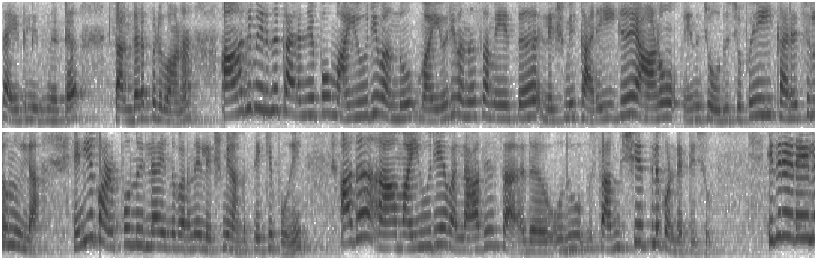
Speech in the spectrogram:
സൈഡിൽ ഇരുന്നിട്ട് സങ്കടപ്പെടുവാണ്. ആദ്യം ഇരുന്ന് കരഞ്ഞപ്പോൾ മയൂരി വന്നു. മയൂരി വന്ന സമയത്ത് ലക്ഷ്മി കരയുകയാണോ എന്ന് ചോദിച്ചപ്പോൾ ഈ കരച്ചിലൊന്നുമില്ല. എനിക്ക് കുഴപ്പമൊന്നുമില്ല എന്ന് പറഞ്ഞ് ലക്ഷ്മി അകത്തേക്ക് പോയി. അത് മയൂരിയെ വല്ലാതെ ഒരു സംശയത്തിൽ കൊണ്ടെത്തിച്ചു. ഇതിനിടയിൽ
